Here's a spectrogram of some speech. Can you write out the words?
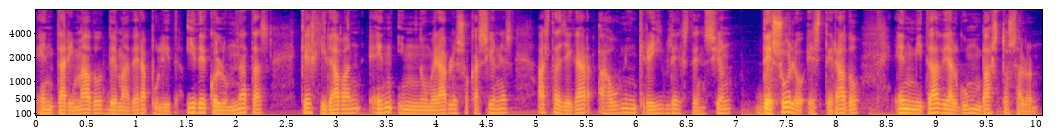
entarimado de madera pulida y de columnatas que giraban en innumerables ocasiones hasta llegar a una increíble extensión de suelo esterado en mitad de algún vasto salón.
